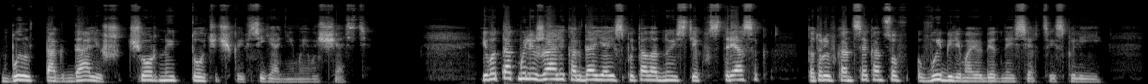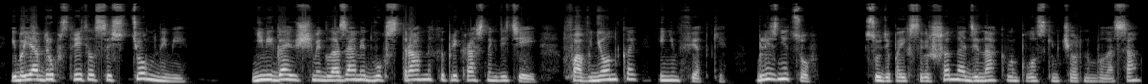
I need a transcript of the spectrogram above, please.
был тогда лишь черной точечкой в сиянии моего счастья. И вот так мы лежали, когда я испытал одну из тех встрясок, которые в конце концов выбили мое бедное сердце из колеи, ибо я вдруг встретился с темными, немигающими глазами двух странных и прекрасных детей, фавненка и нимфетки, близнецов, судя по их совершенно одинаковым плоским черным волосам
